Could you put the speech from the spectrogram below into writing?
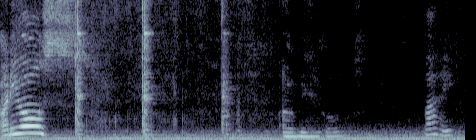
Adios, amigos. Bye.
